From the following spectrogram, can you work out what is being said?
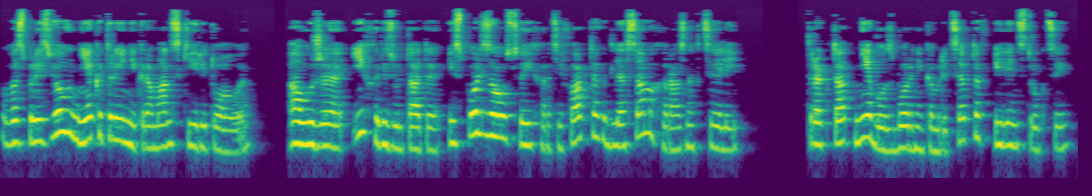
воспроизвел некоторые некроманские ритуалы, а уже их результаты использовал в своих артефактах для самых разных целей. Трактат не был сборником рецептов или инструкций.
